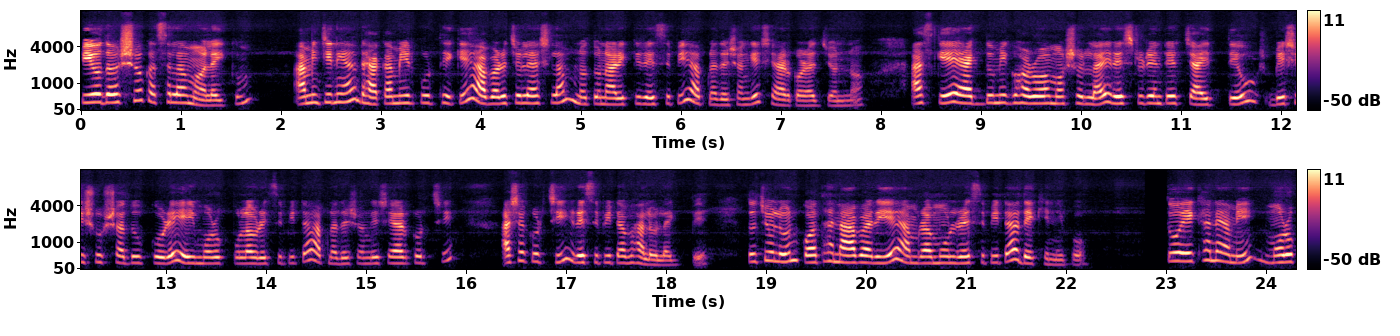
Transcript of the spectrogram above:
প্রিয় দর্শক, আসসালামু আলাইকুম। আমি জিনিয়া, ঢাকা মিরপুর থেকে আবারও চলে আসলাম নতুন আরেকটি রেসিপি আপনাদের সঙ্গে শেয়ার করার জন্য। আজকে একদমই ঘরোয়া মশলায় রেস্টুরেন্টের চাইতেও বেশি সুস্বাদু করে এই মোরগ পোলাও রেসিপিটা আপনাদের সঙ্গে শেয়ার করছি। আশা করছি রেসিপিটা ভালো লাগবে। তো চলুন কথা না বাড়িয়ে আমরা মূল রেসিপিটা দেখে নিব। তো এখানে আমি মোরগ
